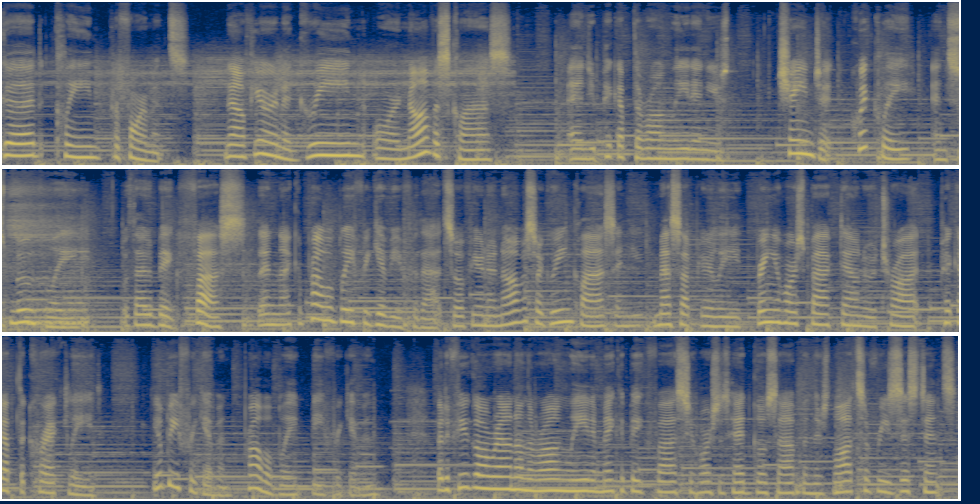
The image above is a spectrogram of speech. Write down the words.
good, clean performance. Now, if you're in a green or novice class and you pick up the wrong lead and you change it quickly and smoothly, without a big fuss, then I could probably forgive you for that. So if you're in a novice or green class and you mess up your lead, bring your horse back down to a trot, pick up the correct lead. You'll be forgiven, probably be forgiven. But if you go around on the wrong lead and make a big fuss, your horse's head goes up and there's lots of resistance,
